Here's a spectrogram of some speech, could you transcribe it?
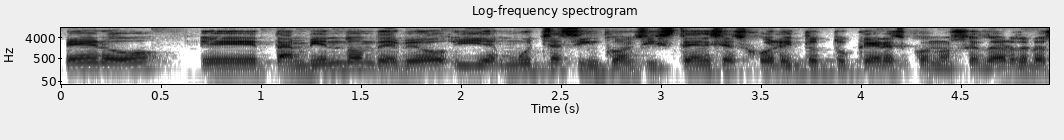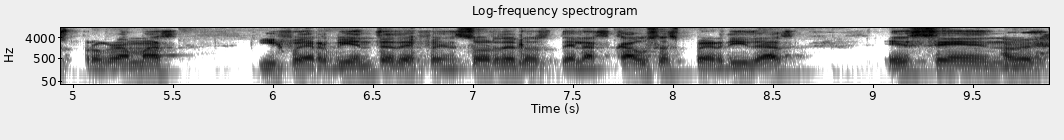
Pero eh, también donde veo y muchas inconsistencias, Juelito, tú que eres conocedor de los programas y ferviente defensor de los de las causas perdidas, es en el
